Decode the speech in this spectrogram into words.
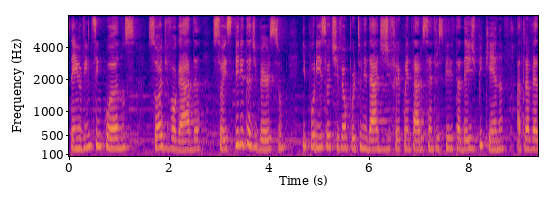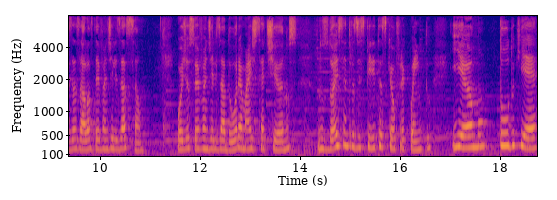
Tenho 25 anos, sou advogada, sou espírita de berço e por isso eu tive a oportunidade de frequentar o centro espírita desde pequena, através das aulas de evangelização. Hoje eu sou evangelizadora há mais de sete anos, nos dois centros espíritas que eu frequento e amo tudo que é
